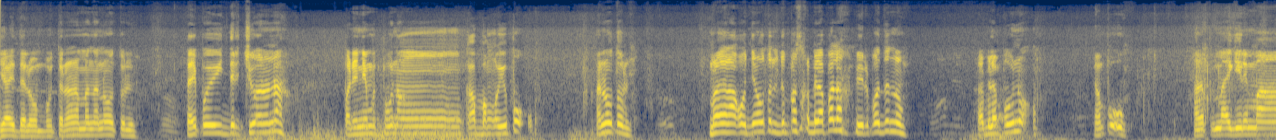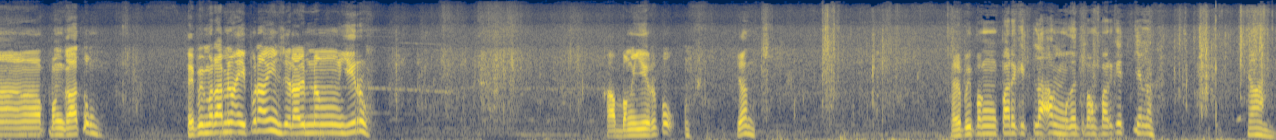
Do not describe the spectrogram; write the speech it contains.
Yeah, dalawang punta na naman ano tol. Tayo po yung diretso ano na. Paninimot po ng kabang uyo po. Ano tol? Mula na ako niya tol. Doon pa sa kabila pala. Pero pa doon oh. Kabilang puno. Yan po oh. Ano po maigirin mga panggatong. Tayo po yung marami ng ipon na yun. Sa ilalim ng yero. Kabang yero po. Yan. Ano po yung pang parikit laang. Maganda pang parikit. Yan oh. Yan.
